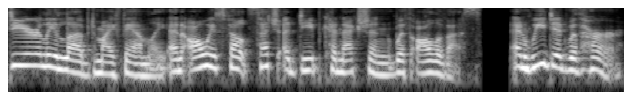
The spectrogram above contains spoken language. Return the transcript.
dearly loved my family and always felt such a deep connection with all of us. And we did with her.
